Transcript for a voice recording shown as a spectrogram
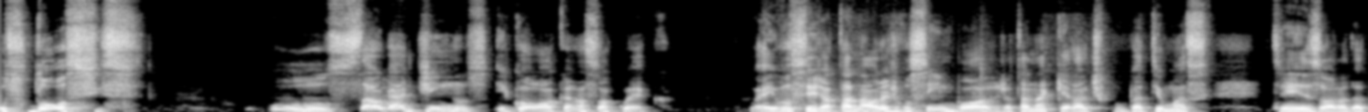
os doces, os salgadinhos e coloca na sua cueca. Aí você já tá na hora de você ir embora, já tá naquela, tipo, bater umas três horas da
